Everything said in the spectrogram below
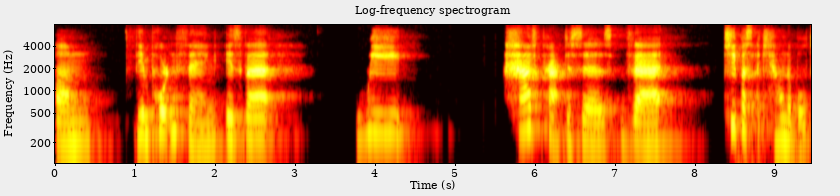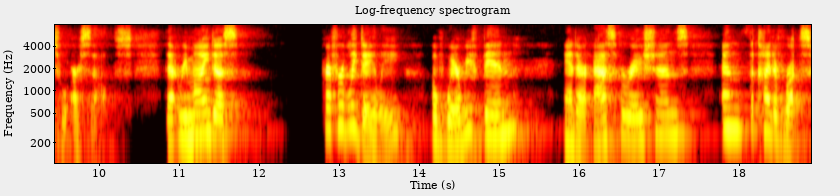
Um, the important thing is that we have practices that keep us accountable to ourselves, that remind us, preferably daily, of where we've been and our aspirations and the kind of ruts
